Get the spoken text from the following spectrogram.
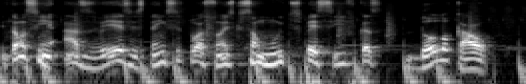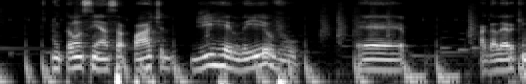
Então, assim, às vezes tem situações que são muito específicas do local. Então, assim, essa parte de relevo, é, a galera que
